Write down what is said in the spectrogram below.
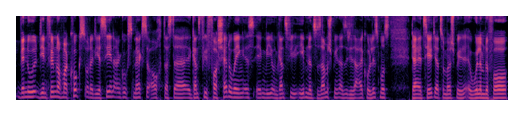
wenn du den Film nochmal guckst oder dir Szenen anguckst, merkst du auch, dass da ganz viel Foreshadowing ist irgendwie und ganz viel Ebenen zusammenspielen. Also dieser Alkoholismus, da erzählt ja zum Beispiel äh, Willem Dafoe,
